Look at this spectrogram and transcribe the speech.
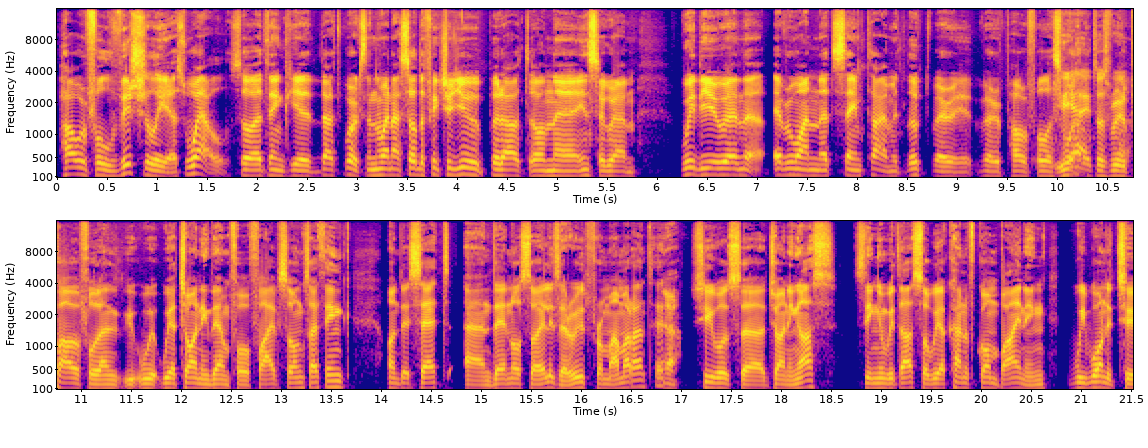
powerful visually as well. So I think yeah, that works. And when I saw the picture you put out on uh, Instagram with you and uh, everyone at the same time, it looked very very powerful as well. Yeah, it was really powerful, and we, we are joining them for five songs, I think, on the set. And then also Elize Ryd from Amaranthe, Yeah. she was uh, joining us, singing with us. So we are kind of combining. We wanted to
